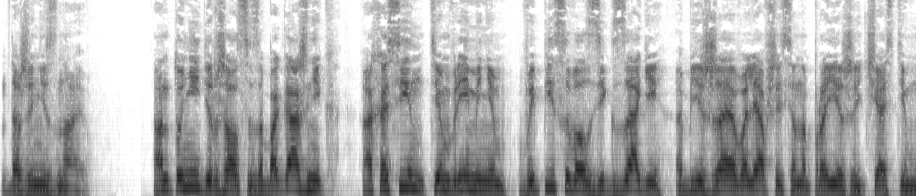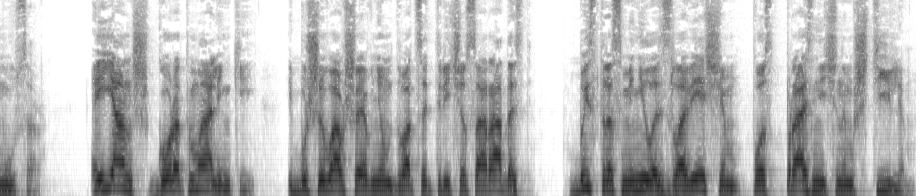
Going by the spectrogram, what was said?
даже не знаю». Антони держался за багажник, а Хасин тем временем выписывал зигзаги, объезжая валявшийся на проезжей части мусор. Эянш – город маленький, и бушевавшая в нем 23 часа радость быстро сменилась зловещим постпраздничным штилем.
